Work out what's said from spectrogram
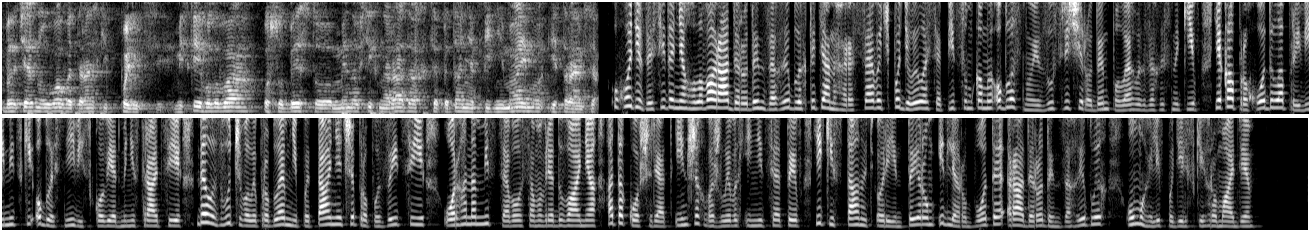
величезну увагу ветеранській поліції. Міський голова особисто, ми на всіх нарадах це питання піднімаємо і стараємося. У ході засідання голова ради родин загиблих Тетяна Герасевич поділилася підсумками обласної зустрічі родин полеглих захисників, яка проходила при Вінницькій обласній військовій адміністрації, де озвучували проблемні питання чи пропозиції органам місцевого самоврядування, а також ряд інших важливих ініціатив, які стануть орієнтиром і для роботи ради родин загиблих у Могилів-Подільській громаді.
